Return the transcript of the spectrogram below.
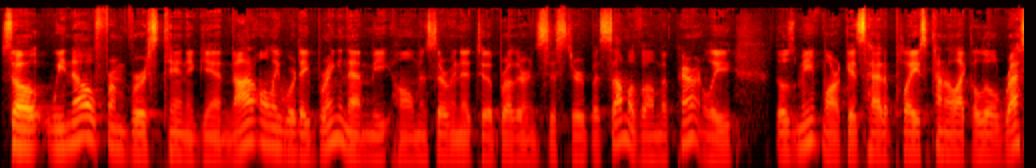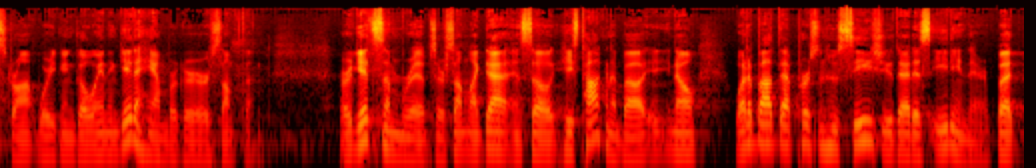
So we know from verse 10 again, not only were they bringing that meat home and serving it to a brother and sister, but some of them, apparently, those meat markets had a place kind of like a little restaurant where you can go in and get a hamburger or something, or get some ribs or something like that. And so he's talking about, you know, what about that person who sees you that is eating there? But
